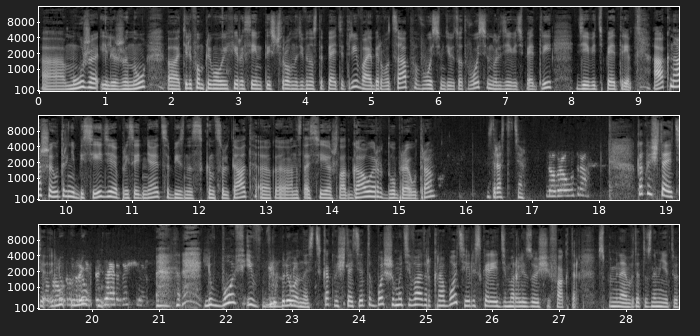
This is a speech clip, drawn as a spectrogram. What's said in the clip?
а, мужа или жену? А, телефон прямого эфира 7000, ровно 95,3, вайбер, WhatsApp 8 908 0953 953. А к нашей утренней беседе присоединяется бизнес-консультант э, Анастасия Шладгауэр. Доброе утро. Здравствуйте. Доброе утро. Как вы считаете, лю- любовь и влюбленность, как вы считаете, это больше мотиватор к работе или скорее деморализующий фактор? Вспоминаем вот эту знаменитую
